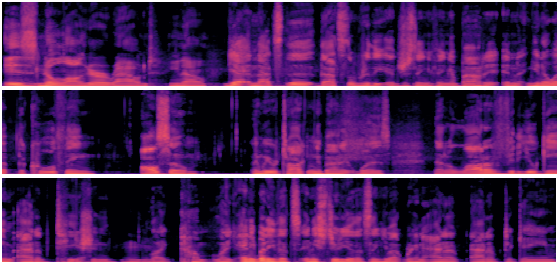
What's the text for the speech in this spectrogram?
is no longer around. You know. Yeah, and that's the that's the really interesting thing about it. And you know what? The cool thing also and we were talking about it was that a lot of video game adaptation like come like anybody that's any studio that's thinking about we're to adapt adapt a game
